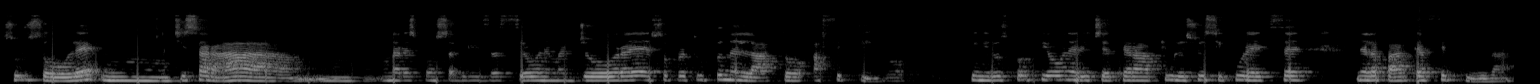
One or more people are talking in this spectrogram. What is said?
sul Sole, mh, mm, ci sarà mh, mm, una responsabilizzazione maggiore, soprattutto nel lato affettivo. Quindi lo scorpione ricercherà più le sue sicurezze nella parte affettiva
